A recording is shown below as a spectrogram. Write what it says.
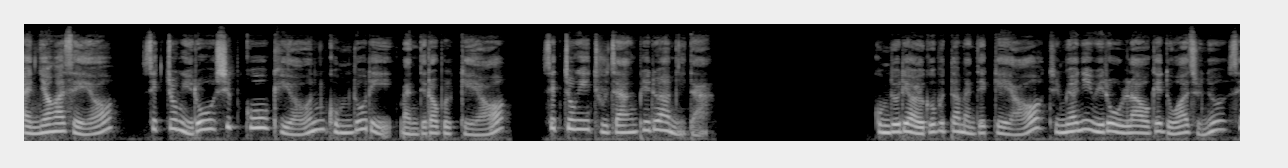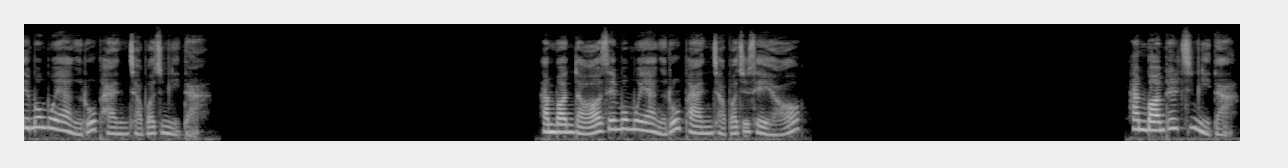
안녕하세요. 색종이로 쉽고 귀여운 곰돌이 만들어 볼게요. 색종이 두 장 필요합니다. 곰돌이 얼굴부터 만들게요. 뒷면이 위로 올라오게 놓아준 후 세모 모양으로 반 접어줍니다. 한 번 더 세모 모양으로 반 접어주세요. 한 번 펼칩니다.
